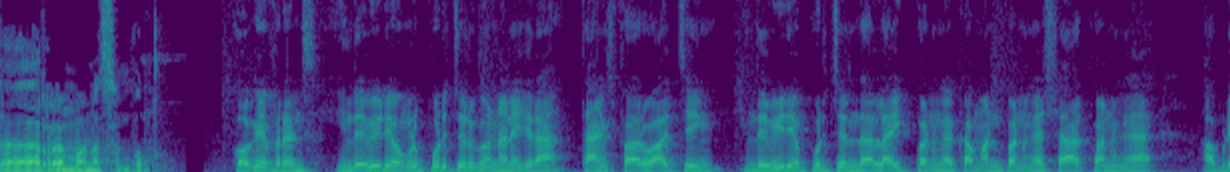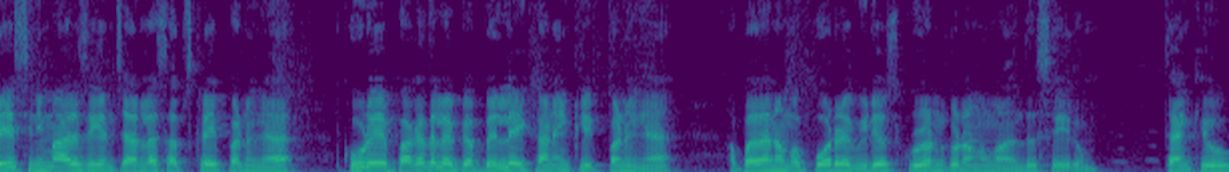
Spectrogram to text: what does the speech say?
தரமான சம்பவம். ஓகே ஃப்ரெண்ட்ஸ் இந்த வீடியோ உங்களுக்கு பிடிச்சிருக்கும்னு நினைக்கிறேன். தேங்க்ஸ் ஃபார் வாட்சிங் இந்த வீடியோ பிடிச்சிருந்தா லைக் பண்ணுங்கள் கமெண்ட் பண்ணுங்கள் ஷேர் பண்ணுங்கள் அப்படியே சினிமா ரசிகன் சேனலை சப்ஸ்கிரைப் பண்ணுங்கள் கூடவே பக்கத்தில் இருக்க பெல் ஐக்கானையும் கிளிக் பண்ணுங்கள் அப்போ தான் நம்ம போடுற வீடியோஸ் குடன் உங்களுக்கு வந்து சேரும். தேங்க்யூ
